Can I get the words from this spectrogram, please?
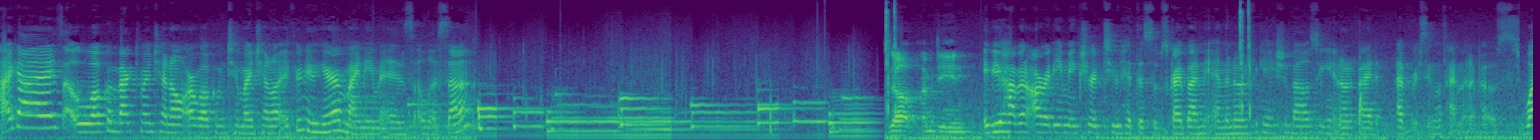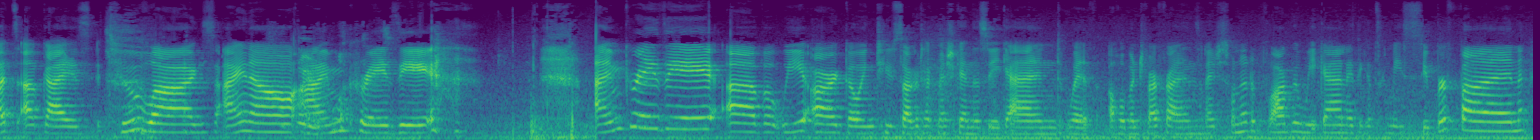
Hi guys, welcome back to my channel or welcome to my channel. If you're new here, my name is Alyssa. No, I'm Dean. If you haven't already, make sure to hit the subscribe button and the notification bell so you get notified every single time that I post. What's up guys? Two vlogs. I know, I'm crazy. I'm crazy, uh, but we are going to Saugatuck, Michigan this weekend with a whole bunch of our friends and I just wanted to vlog the weekend. I think it's gonna be super fun.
